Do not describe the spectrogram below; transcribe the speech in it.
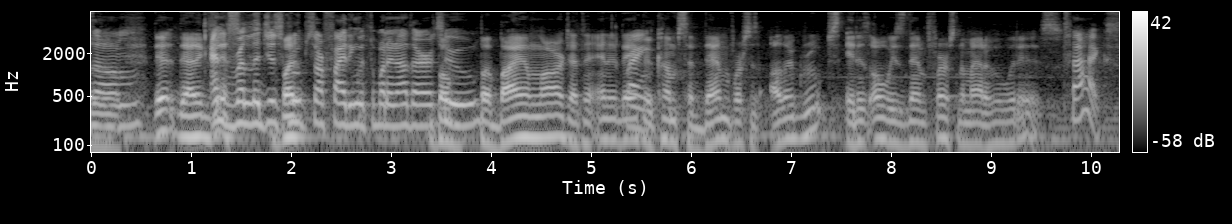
classism. There- that And religious But- groups are fighting with one another but, too. but by and large, at the end of the day, Right. if it comes to them versus other groups, it is always them first, no matter who it is. Facts.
